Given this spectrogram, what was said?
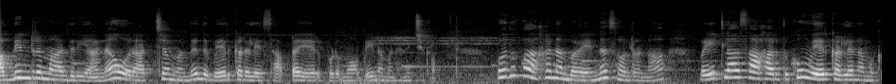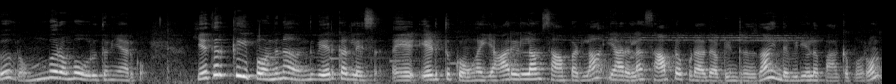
அப்படின்ற மாதிரியான ஒரு அச்சம் வந்து இந்த வேர்க்கடலை சாப்பிட்டா ஏற்படுமோ அப்படின்னு நம்ம நினச்சிக்கிறோம். பொதுவாக நம்ம என்ன சொல்கிறோன்னா வெயிட் லாஸ் ஆகிறதுக்கும் வேர்க்கடலை நமக்கு ரொம்ப ரொம்ப உறுதுணையாக இருக்கும். எதற்கு இப்போ வந்து நான் வந்து வேர்க்கடலை எடுத்துக்கோங்க யாரெல்லாம் சாப்பிடலாம் யாரெல்லாம் சாப்பிடக்கூடாது அப்படின்றது தான் இந்த வீடியோவில் பார்க்க போகிறோம்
